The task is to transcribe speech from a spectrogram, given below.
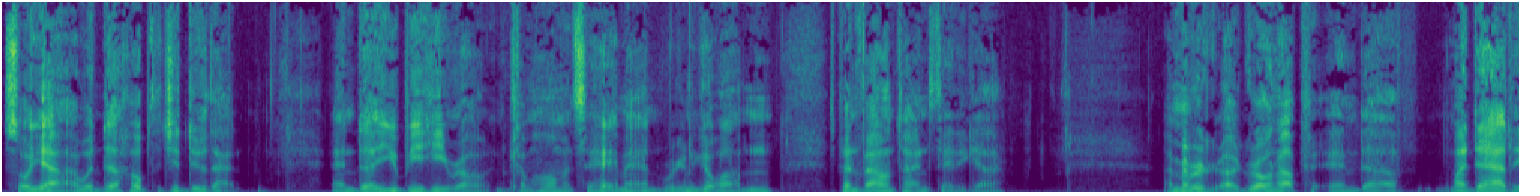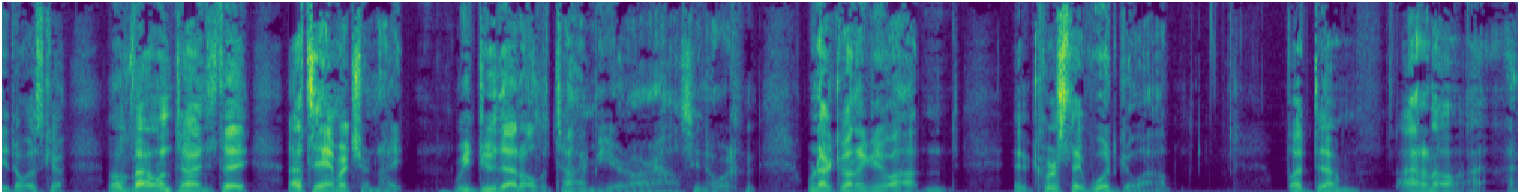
So yeah, I would uh, hope that you do that, and uh, you be a hero and come home and say, "Hey, man, we're going to go out and spend Valentine's Day together." I remember uh, growing up, and uh, my dad, he'd always go, "Oh, Valentine's Day, that's amateur night. We do that all the time here at our house. You know, we're, not going to go out." And of course, they would go out, but um, I don't know. I, I,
